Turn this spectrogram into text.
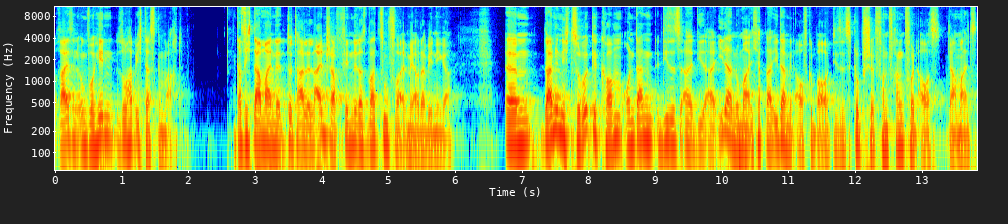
reisen irgendwo hin, so habe ich das gemacht. Dass ich da meine totale Leidenschaft finde, das war Zufall, mehr oder weniger. Ähm, dann bin ich zurückgekommen und dann dieses, äh, die AIDA-Nummer, ich habe AIDA mit aufgebaut, dieses Clubschiff von Frankfurt aus damals.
